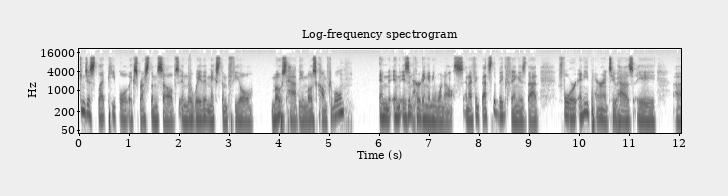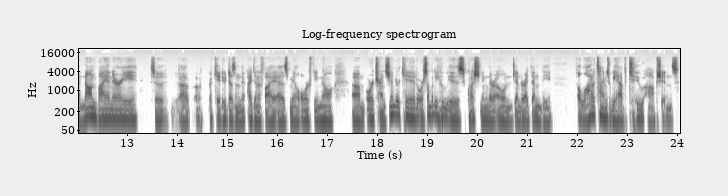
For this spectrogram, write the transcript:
can just let people express themselves in the way that makes them feel most happy, most comfortable, and, and isn't hurting anyone else. And I think that's the big thing is that for any parent who has a, a non binary, so uh, a kid who doesn't identify as male or female, um, or a transgender kid, or somebody who is questioning their own gender identity, a lot of times we have two options.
